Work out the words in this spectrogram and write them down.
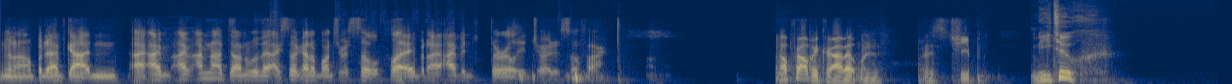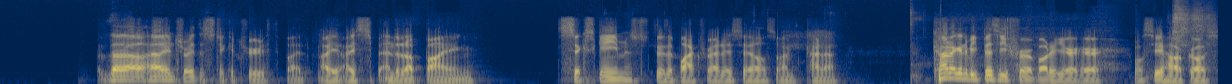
You know, but I've gotten. I, I'm I'm I'm not done with it. I still got a bunch of it still to play, but I, I've been thoroughly enjoyed it so far. I'll probably grab it when when it's cheap. Me too. The I enjoyed the Stick of Truth, but I I ended up buying six games through the Black Friday sale, so I'm kind of kind of gonna be busy for about a year here. We'll see how it goes.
